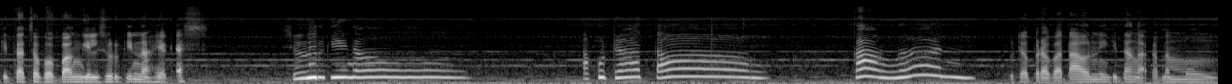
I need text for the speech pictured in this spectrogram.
kita coba panggil Surkinah ya guys. Surkinah aku datang. Kangen. Udah berapa tahun nih kita nggak ketemu?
